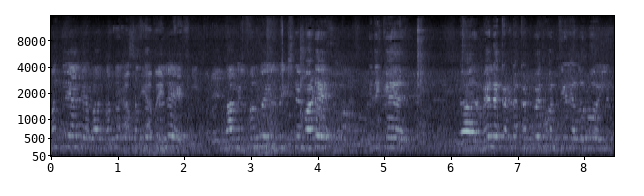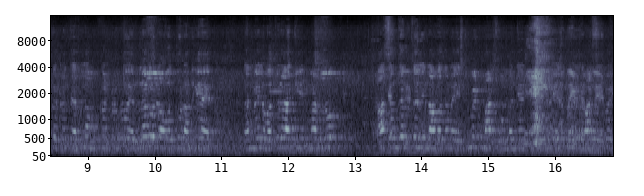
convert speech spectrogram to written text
ಮಂತ್ರಿಯಾಗಿ ಬಂದ ಬಂದಂಥ ಸಂದರ್ಭದಲ್ಲಿ ನಾವು ಇಲ್ಲಿ ಬಂದು ಇಲ್ಲಿ ವೀಕ್ಷಣೆ ಮಾಡಿ ಇದಕ್ಕೆ ಮೇಲೆ ಕಟ್ಟ ಕಟ್ಟಬೇಕು ಅಂತೇಳಿ ಎಲ್ಲರೂ ಇಲ್ಲಿರ್ತಕ್ಕಂಥ ಎಲ್ಲ ಮುಖಂಡರುಗಳು ಎಲ್ಲರೂ ಅವತ್ತು ನನಗೆ ನನ್ನ ಮೇಲೆ ಒತ್ತಡ ಹಾಕಿ ಇದು ಮಾಡಿದ್ರು. ಆ ಸಂದರ್ಭದಲ್ಲಿ ನಾವು ಅದನ್ನು ಎಸ್ಟಿಮೇಟ್ ಮಾಡಿಸ್ಕೊಂಡು ಬನ್ನಿ ಎಸ್ಟಿಮೇಟ್ ಮಾಡಿಸಿದ್ವಿ.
